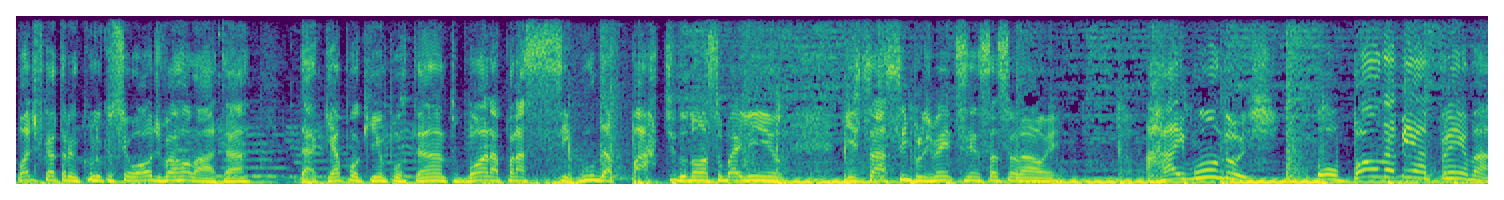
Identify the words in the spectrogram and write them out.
pode ficar tranquilo que o seu áudio vai rolar, tá? Daqui a pouquinho, portanto, bora pra segunda parte do nosso bailinho, que está simplesmente sensacional, hein? Raimundos, o pão da minha prima.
